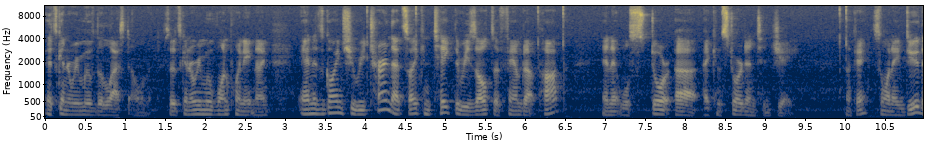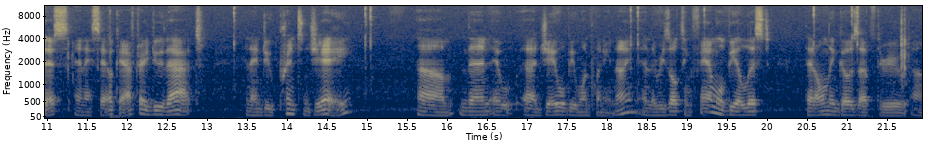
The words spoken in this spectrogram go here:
it's going to remove the last element. So it's going to remove 1.89, and it's going to return that so I can take the result of fam.pop, and it will store, uh, I can store it into J. Okay, so when I do this, and I say, okay, after I do that, and I do print J, um, then it, uh, J will be 1.89, and the resulting fam will be a list that only goes up through um,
